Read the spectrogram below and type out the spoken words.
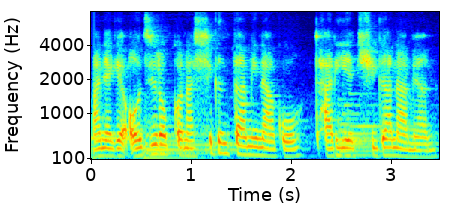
만약에 어지럽거나 식은땀이 나고 다리에 쥐가 나면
